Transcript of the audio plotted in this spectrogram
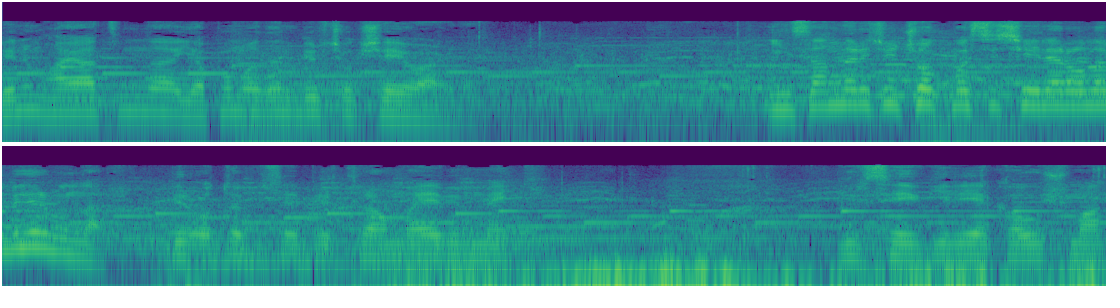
Benim hayatımda yapamadığım birçok şey vardı. İnsanlar için çok basit şeyler olabilir bunlar. Bir otobüse, bir tramvaya binmek, bir sevgiliye kavuşmak,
